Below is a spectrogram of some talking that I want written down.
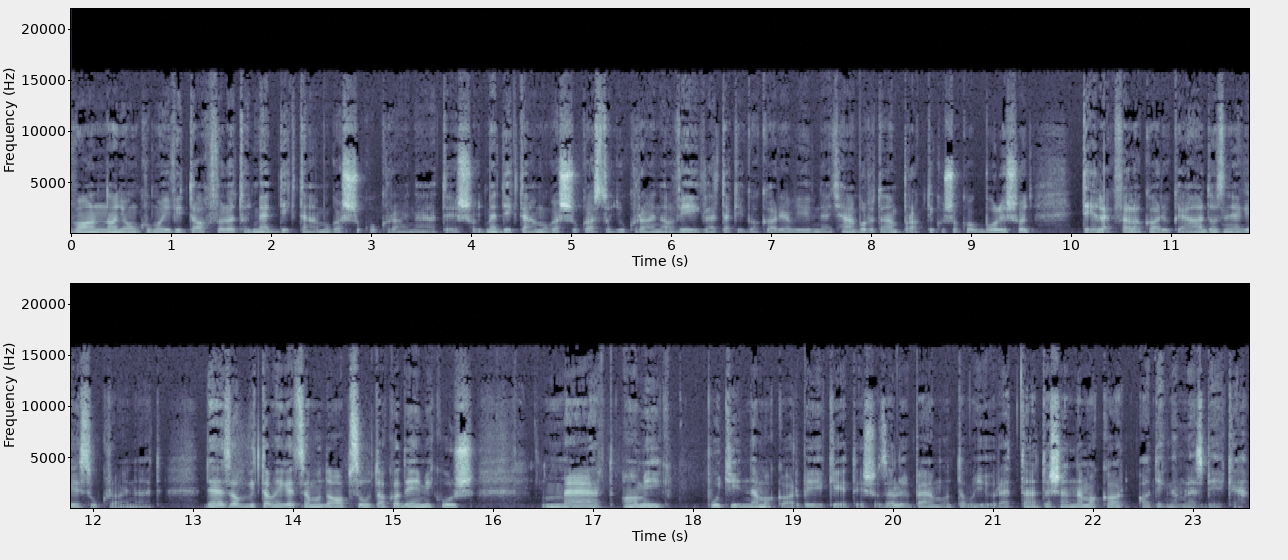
van nagyon komoly vita fölött, hogy meddig támogassuk Ukrajnát, és hogy meddig támogassuk azt, hogy Ukrajna a végletekig akarja vívni egy háborút, hanem praktikus okokból is, hogy tényleg fel akarjuk-e áldozni egész Ukrajnát. De ez a vita, még egyszer mondom, abszolút akadémikus, mert amíg Putyin nem akar békét, és az előbb elmondtam, hogy ő rettenetesen nem akar, addig nem lesz béke.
